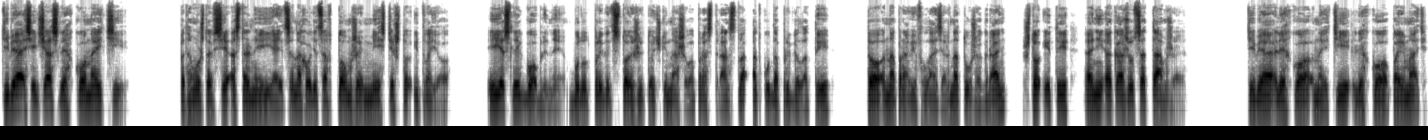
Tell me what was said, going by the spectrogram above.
Тебя сейчас легко найти, потому что все остальные яйца находятся в том же месте, что и твое. И если гоблины будут прыгать с той же точки нашего пространства, откуда прыгала ты, то, направив лазер на ту же грань, что и ты, они окажутся там же. Тебя легко найти, легко поймать.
